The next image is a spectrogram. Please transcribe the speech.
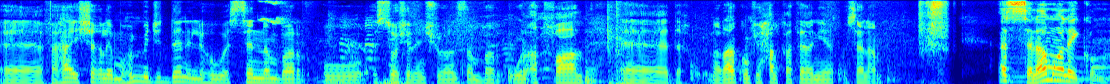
آه، فهاي الشغلة مهمة جدا اللي هو ال SIN number وال social insurance number والأطفال. آه، نراكم في حلقة ثانية. وسلام. السلام عليكم.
